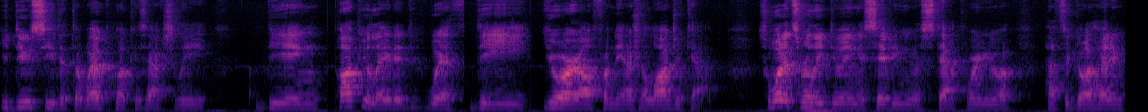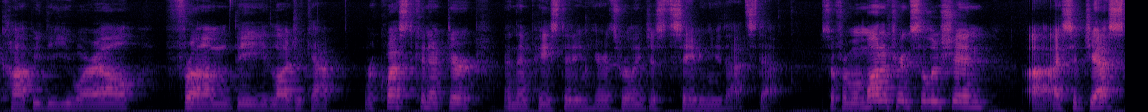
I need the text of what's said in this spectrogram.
you do see that the webhook is actually being populated with the URL from the Azure Logic app. So what it's really doing is saving you a step where you have to go ahead and copy the URL from the Logic app request connector and then paste it in here. It's really just saving you that step. So from a monitoring solution, uh, I suggest,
